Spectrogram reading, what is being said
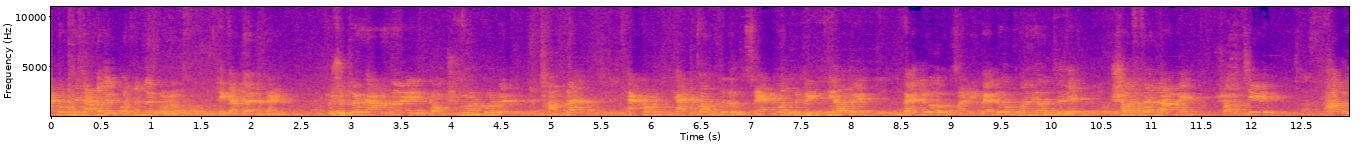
এখন কিন্তু আমাদের পছন্দের কোনো ঠিকাদার নাই। তো সুতরাং আপনারা এটাতে অংশগ্রহণ করবেন। আমরা এখন একমাত্র একমাত্র ভিত্তি হবে value of money value of money হচ্ছে যে সস্তা দামে সবচেয়ে ভালো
